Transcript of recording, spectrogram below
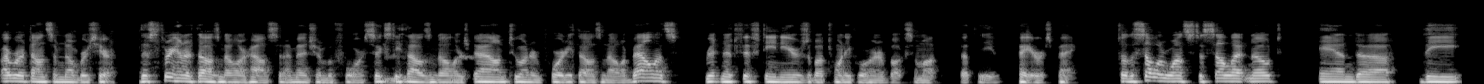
I wrote down some numbers here this $300,000 house that I mentioned before, $60,000 mm-hmm. down, $240,000 balance, written at 15 years, about 2,400 bucks a month that the payer is paying. So the seller wants to sell that note, and uh, the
